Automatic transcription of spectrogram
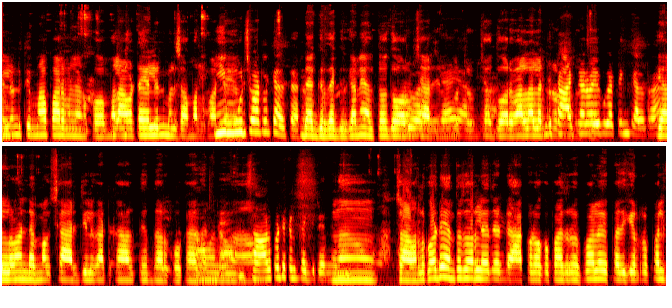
ఎల్లుండి తిమ్మాపురం అనుకో మళ్ళీ అవట వెళ్ళండి మళ్ళీ సామర్ల కాట ఈ మూడు చోట్లకి వెళ్తారు? దగ్గర దగ్గరగానే వెళ్తావు దూరం ఛార్జీలు దూరం వెళ్ళాలంటే కాకినాడ వైపు గట్ట ఇంకెళ్ళరా? వెళ్ళమండి మాకు ఛార్జీలు గట్ట కాలితే దొరకవు కాదండి. సామలకోట ఇక్కడ దగ్గరేనే? చావర్ల కూడా ఎంత దూరం లేదండి. అక్కడ ఒక పది రూపాయలు పదిహేను రూపాయలు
